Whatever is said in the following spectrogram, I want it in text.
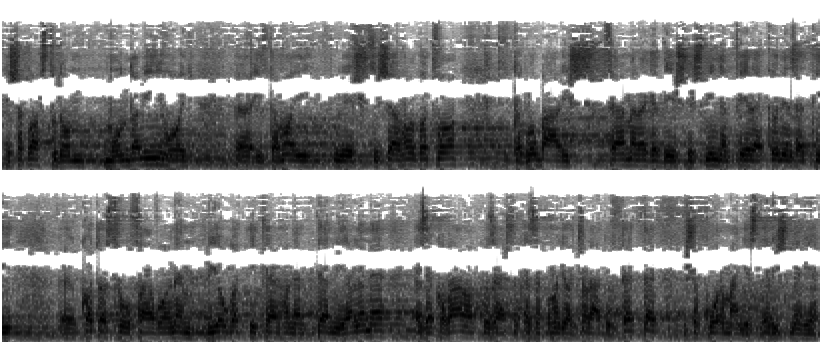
és csak azt tudom mondani, hogy itt a mai ülést is elhallgatva, itt a globális felmelegedés és mindenféle környezeti katasztrófával nem riogatni kell, hanem tenni ellene. Ezek a vállalkozások, ezek a magyar családok tettek, és a kormány ezt elismerje,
